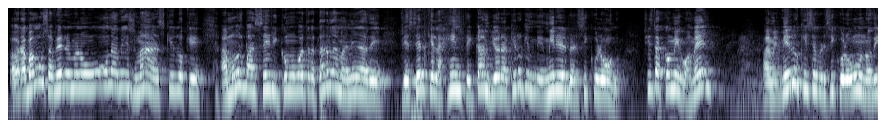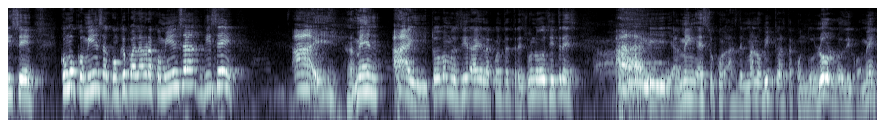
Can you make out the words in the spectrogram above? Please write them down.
Ahora vamos a ver, hermano, una vez más qué es lo que Amós va a hacer y cómo va a tratar la manera de, hacer que la gente cambie. Ahora quiero que mire el versículo 1. ¿Sí está conmigo? Amén. Amén. Mire lo que dice el versículo 1. Dice, ¿cómo comienza? ¿Con qué palabra comienza? Dice, ay. Amén. Ay. Todos vamos a decir ay a la cuenta 3. 1, 2 y 3. Ay. Amén. Eso hasta el hermano Víctor hasta con dolor lo dijo. Amén.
